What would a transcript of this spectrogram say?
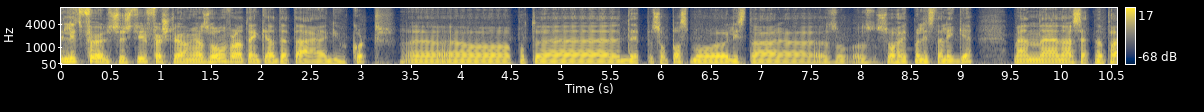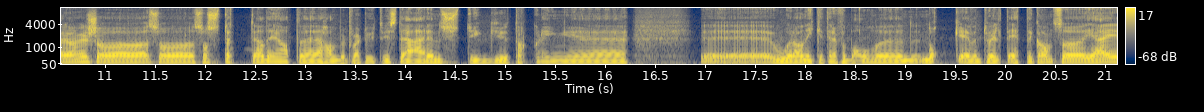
litt følelsesstyr første gang jeg så den, for da tenker jeg at dette er gult kort. Eh, og på en måte det, Såpass må lista så, så, høyt må lista ligge. Men eh, når jeg har sett den et par ganger, så, så, så støtter jeg det at eh, han burde vært utvist. Det er en stygg takling Eh, hvor han ikke treffer ball eh, nok, eventuelt i etterkant. Så jeg,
